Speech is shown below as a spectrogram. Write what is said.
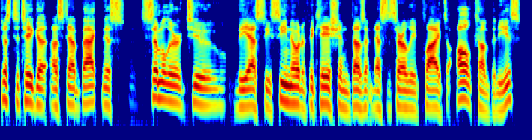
just to take a, a, step back, this similar to the SEC notification doesn't necessarily apply to all companies,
